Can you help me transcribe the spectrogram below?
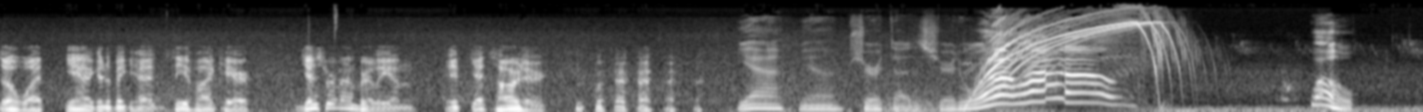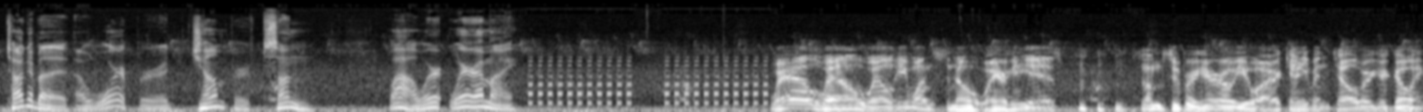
so what? Yeah, I got a big head. See if I care. Just remember, Liam, it gets harder. Yeah, yeah, sure it does. Sure it Whoa, whoa! Whoa! Talk about a, a warp or a jump or something. Wow, where where am I? Well, well, well, he wants to know where he is. Some superhero you are can't even tell where you're going.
